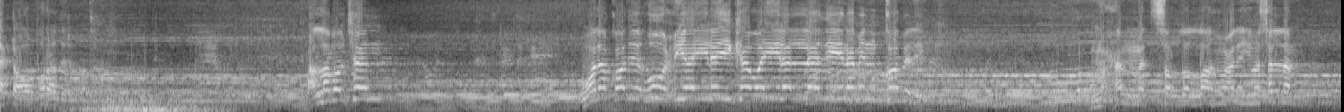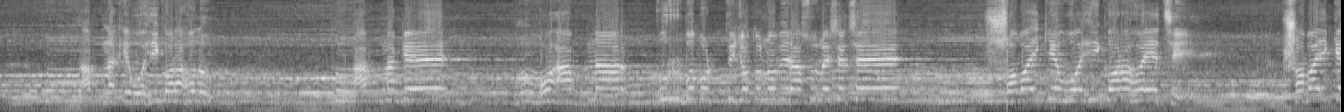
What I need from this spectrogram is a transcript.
একটা অপরাধের কথা। আল্লাহ বলছেন, ওয়ালাকাদ উহিয়া ইলাইকা ওয়া ইলাল লাযিনা মিন ক্বাবলিকা। মুহাম্মদ সাল্লাল্লাহু আলাইহি ওয়াসাল্লাম, আপনাকে ওহি করা হলো। আপনাকে ও আপনার পূর্ববর্তী যত নবী রাসূল এসেছে, সবাইকে ওহি করা হয়েছে। সবাইকে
